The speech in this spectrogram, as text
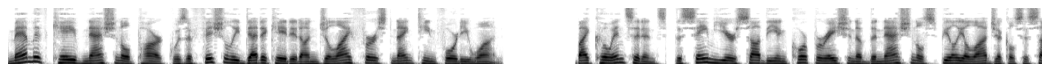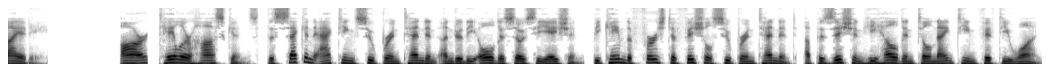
Mammoth Cave National Park was officially dedicated on July 1, 1941. By coincidence, the same year saw the incorporation of the National Speleological Society. R. Taylor Hoskins, the second acting superintendent under the old association, became the first official superintendent, a position he held until 1951.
